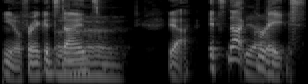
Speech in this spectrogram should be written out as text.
You know, Frankenstein's Uh, yeah, it's not Yeah. great,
